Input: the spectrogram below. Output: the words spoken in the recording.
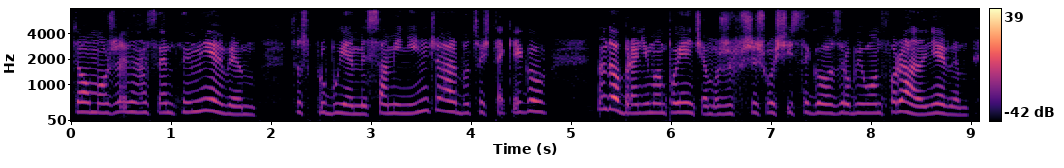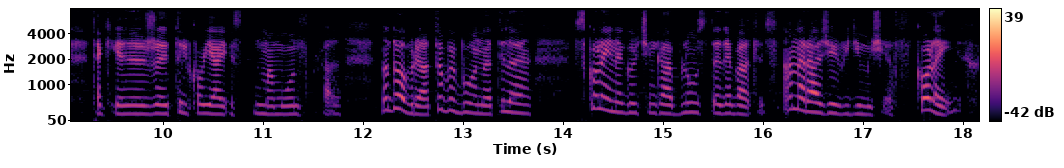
To może w następnym, nie wiem, co spróbujemy, sami ninja albo coś takiego. No dobra, nie mam pojęcia, może w przyszłości z tego zrobię one for all, nie wiem. Takie, że tylko ja jest, mam one for all. No dobra, to by było na tyle z kolejnego odcinka Bloomstead Debates, a na razie widzimy się w kolejnych.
